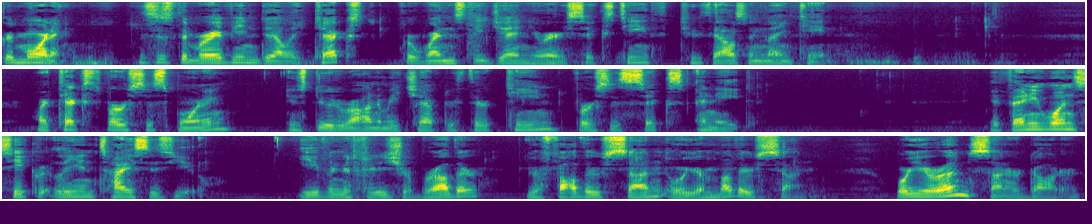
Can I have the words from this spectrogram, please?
Good morning. This is the Moravian Daily Text for Wednesday, January 16th, 2019. Our text verse this morning is Deuteronomy chapter 13, verses 6 and 8. If anyone secretly entices you, even if it is your brother, your father's son, or your mother's son, or your own son or daughter,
